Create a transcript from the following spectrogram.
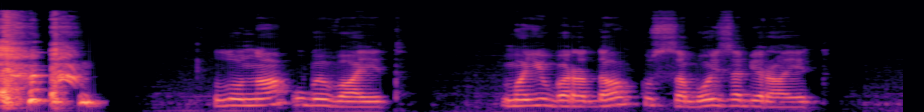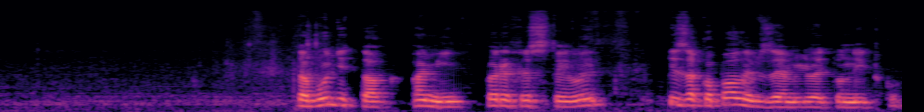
Луна убивает, мою бородавку с собой забирает. Та буде так. Амінь. Перехрестили і закопали в землю эту нитку.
